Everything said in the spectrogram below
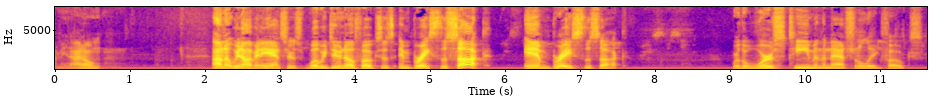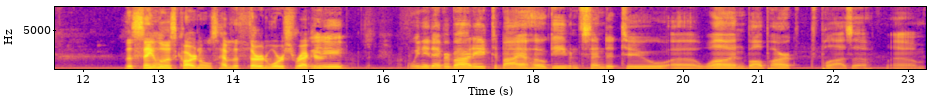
I mean, I don't. I don't know. We don't have any answers. What we do know, folks, is embrace the suck. Embrace the suck. We're the worst team in the National League, folks. The St. Louis Cardinals have the third worst record. We need, we need everybody to buy a hoagie and send it to uh, one ballpark plaza, um,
